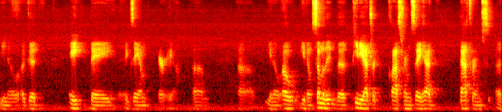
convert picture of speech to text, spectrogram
you know, a good eight bay exam area. Um, uh, you know, oh, you know, some of the, the pediatric classrooms they had bathrooms uh,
